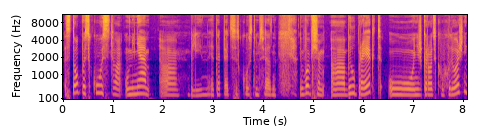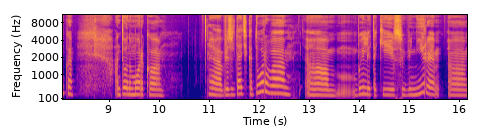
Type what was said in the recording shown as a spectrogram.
а... стоп искусство. У меня, а, блин, это опять с искусством связано. Ну, в общем, а, был проект у нижегородского художника Антона Моркова, а, в результате которого а, были такие сувениры. А,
